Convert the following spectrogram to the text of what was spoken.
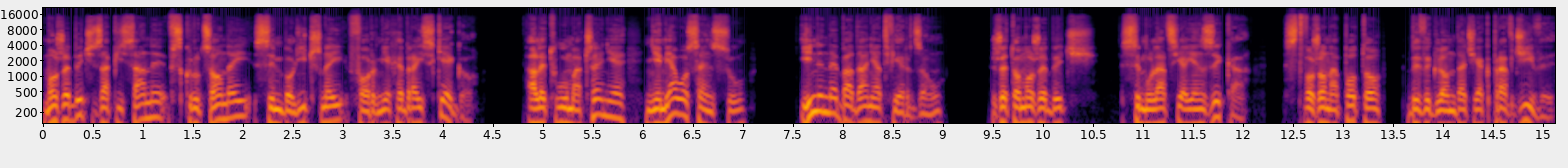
może być zapisany w skróconej, symbolicznej formie hebrajskiego. Ale tłumaczenie nie miało sensu. Inne badania twierdzą, że to może być symulacja języka, stworzona po to, by wyglądać jak prawdziwy,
